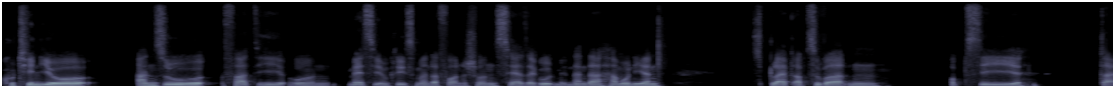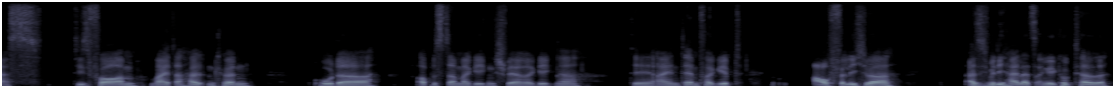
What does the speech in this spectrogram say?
Coutinho, Ansu, Fati und Messi und Griezmann da vorne schon sehr, sehr gut miteinander harmonieren. Es bleibt abzuwarten, ob sie das, diese Form weiterhalten können oder ob es da mal gegen schwere Gegner den einen Dämpfer gibt. Auffällig war, als ich mir die Highlights angeguckt habe,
